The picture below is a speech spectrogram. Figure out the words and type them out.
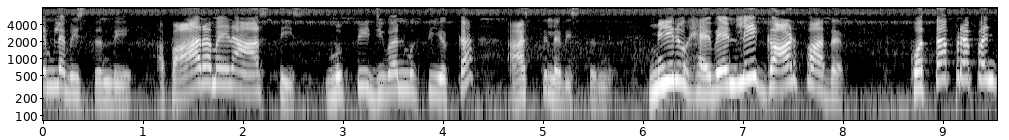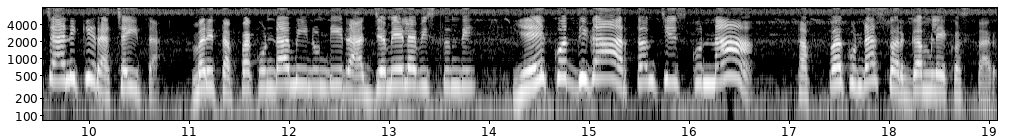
ఏం లభిస్తుంది? అపారమైన ఆస్తి ముక్తి జీవన్ముక్తి యొక్క ఆస్తి లభిస్తుంది. మీరు హెవెన్లీ గాడ్ ఫాదర్ కొత్త ప్రపంచానికి రచయిత. మరి తప్పకుండా మీ నుండి రాజ్యమే లభిస్తుంది. ఏ కొద్దిగా అర్థం చేసుకున్నా తప్పకుండా స్వర్గం లేకొస్తారు.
